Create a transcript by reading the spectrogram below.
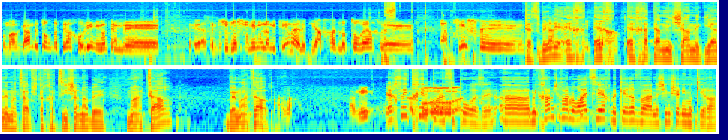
כלומר, גם בתוך בתי החולים, אם אתם, אה, אה, אתם פשוט לא שומעים על המקרים האלה, כי אף אחד לא טורח ל- להציף... אה, תסביר לי איך, מקרה. איך, איך אתה משם מגיע למצב שאתה חצי שנה במעצר? במעצר. אני... איך זה התחיל בוא- כל הסיפור הזה? המתחם שלך נורא הצליח בקרב האנשים שאני מכירה.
